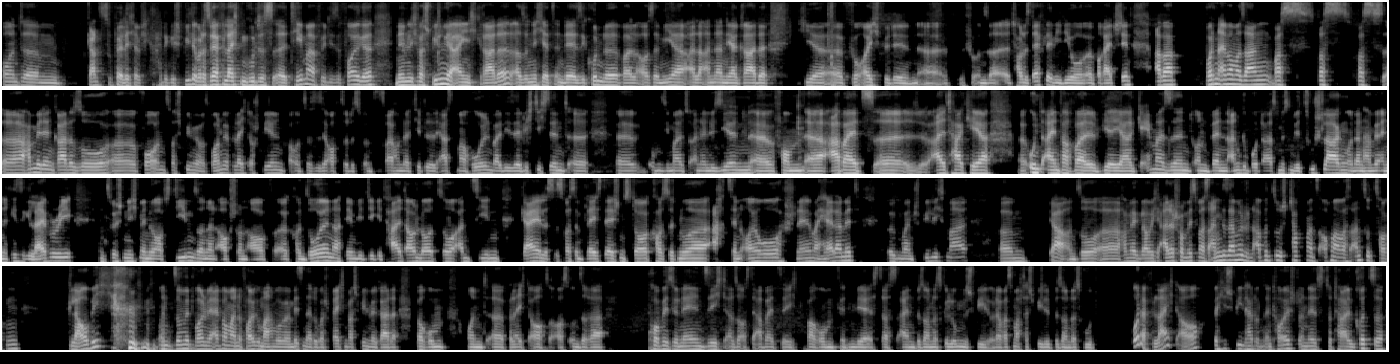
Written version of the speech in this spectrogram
Und ähm, ganz zufällig habe ich gerade gespielt, aber das wäre vielleicht ein gutes äh, Thema für diese Folge, nämlich was spielen wir eigentlich gerade? Also nicht jetzt in der Sekunde, weil außer mir alle anderen ja gerade hier äh, für euch für den äh, für unser äh, tolles Devplay-Video äh, bereitstehen. Aber wollten einfach mal sagen, was, was, was äh, haben wir denn gerade so äh, vor uns? Was spielen wir? Was wollen wir vielleicht auch spielen? Bei uns ist es ja oft so, dass wir uns 200 Titel erstmal holen, weil die sehr wichtig sind, äh, äh um sie mal zu analysieren äh, vom äh, Arbeitsalltag her und einfach, weil wir ja Gamer sind und wenn ein Angebot da ist, müssen wir zuschlagen und dann haben wir eine riesige Library. Inzwischen nicht mehr nur auf Steam, sondern auch schon auf Konsolen, nachdem die Digital-Downloads so anziehen. Geil, es ist was im PlayStation Store, kostet nur 18 Euro, schnell mal her damit. Irgendwann spiele ich es mal. Ähm, ja, und so äh, haben wir, glaube ich, alle schon ein bisschen was angesammelt und ab und zu schafft man es auch mal was anzuzocken, glaube ich. und somit wollen wir einfach mal eine Folge machen, wo wir ein bisschen darüber sprechen, was spielen wir gerade, warum und äh, vielleicht auch so aus unserer professionellen Sicht, also aus der Arbeitssicht, warum finden wir, ist das ein besonders gelungenes Spiel oder was macht das Spiel besonders gut? Oder vielleicht auch, welches Spiel hat uns enttäuscht und ist total Grütze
